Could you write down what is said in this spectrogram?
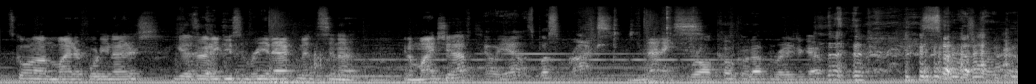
What's going on, Miner 49ers? You guys ready to do some reenactments in a in a mine shaft? Oh yeah, let's bust some rocks. Nice. We're all cocoed up and ready to go. so much cocoa.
